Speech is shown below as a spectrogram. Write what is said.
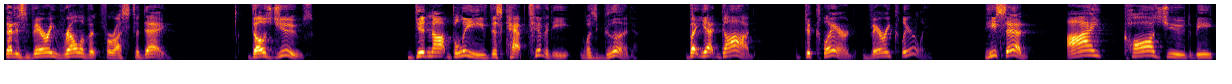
that is very relevant for us today. Those Jews did not believe this captivity was good, but yet God declared very clearly. He said, I caused you to be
